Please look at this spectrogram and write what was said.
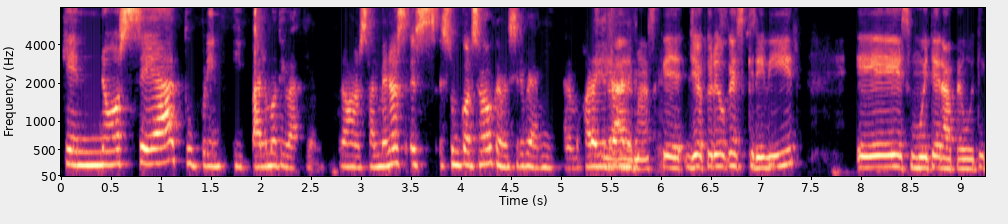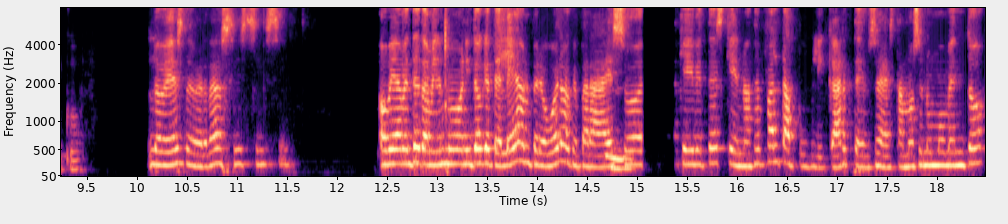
que no sea tu principal motivación. Pero vamos, al menos es, un consejo que me sirve a mí. A lo mejor hay además, que yo creo que escribir es muy terapéutico. Lo es, de verdad, sí, sí, sí. Obviamente también es muy bonito que te lean, pero bueno, que para eso que hay veces que no hace falta publicarte. O sea, estamos en un momento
